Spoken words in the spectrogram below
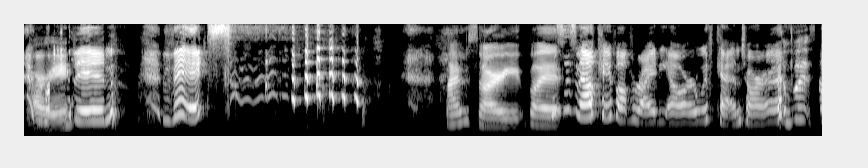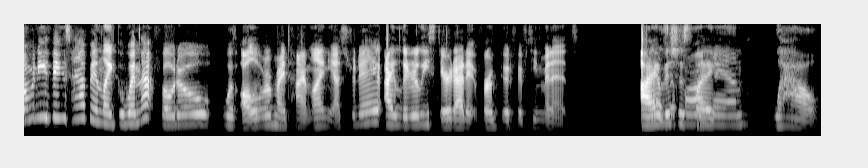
Sorry. then VIXX. I'm sorry, but This is now K-pop Variety Hour with Kat and Tara. Uh, but so many things happen. Like when that photo was all over my timeline yesterday, I literally stared at it for a good 15 minutes. I That was just like, man. wow,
